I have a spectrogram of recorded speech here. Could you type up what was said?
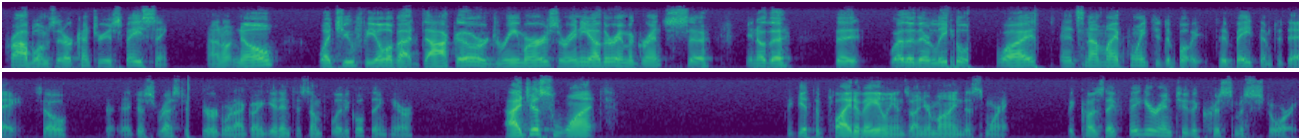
problems that our country is facing. I don't know what you feel about DACA or Dreamers or any other immigrants. Uh, you know, the the whether they're legal or otherwise. It's not my point to debo- debate them today. So Uh, just rest assured, we're not going to get into some political thing here. I just want to get the plight of aliens on your mind this morning because they figure into the Christmas story.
